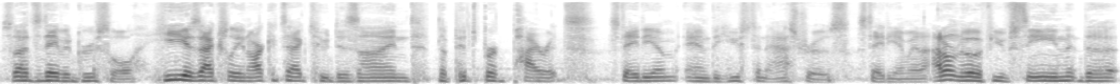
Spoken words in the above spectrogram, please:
So that's David Greusel. He is actually an architect who designed the Pittsburgh Pirates Stadium and the Houston Astros Stadium. And I don't know if you've seen the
